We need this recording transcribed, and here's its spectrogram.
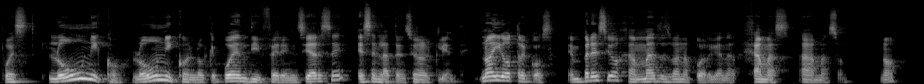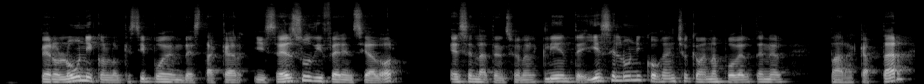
pues lo único, lo único en lo que pueden diferenciarse es en la atención al cliente. No hay otra cosa. En precio jamás les van a poder ganar, jamás a Amazon, ¿no? Pero lo único en lo que sí pueden destacar y ser su diferenciador es en la atención al cliente y es el único gancho que van a poder tener para captar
